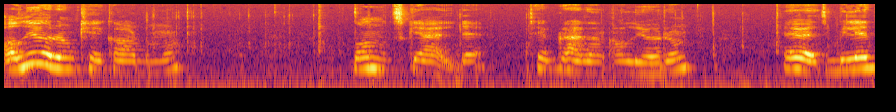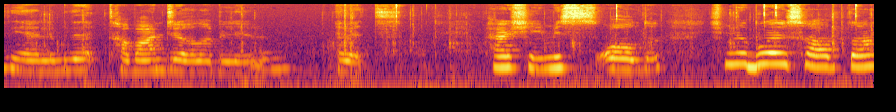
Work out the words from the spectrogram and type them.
alıyorum key kardımı. Donut geldi. Tekrardan alıyorum. Evet bilet geldi. Bir de tabanca alabilirim. Evet. Her şeyimiz oldu. Şimdi bu hesaptan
